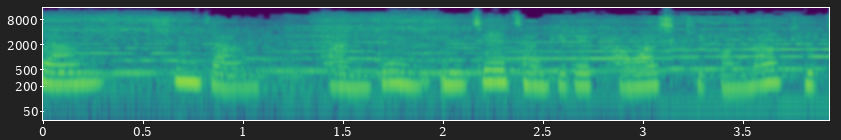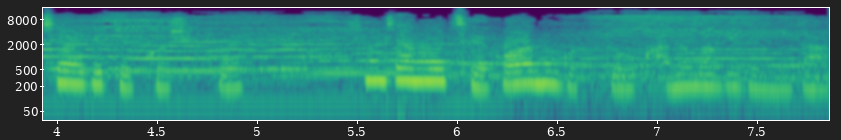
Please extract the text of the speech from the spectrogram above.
심장, 신장, 간 등 인체의 장기를 강화시키거나 교체하게 될 것이고 심장을 제거하는 것도 가능하게 됩니다.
